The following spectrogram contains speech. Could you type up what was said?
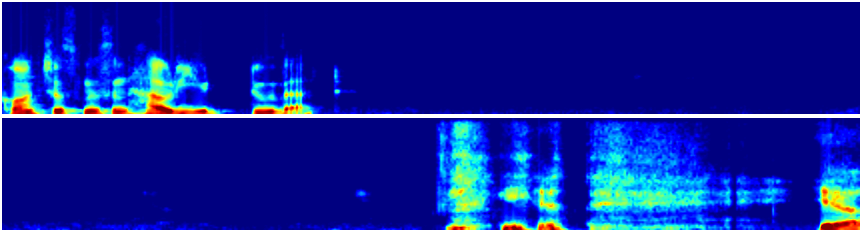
consciousness, and how do you do that? yeah, yeah,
